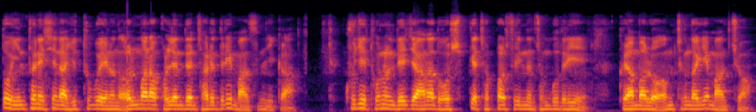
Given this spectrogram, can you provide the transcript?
또 인터넷이나 유튜브에는 얼마나 관련된 자료들이 많습니까? 굳이 돈을 내지 않아도 쉽게 접할 수 있는 정보들이 그야말로 엄청나게 많죠.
